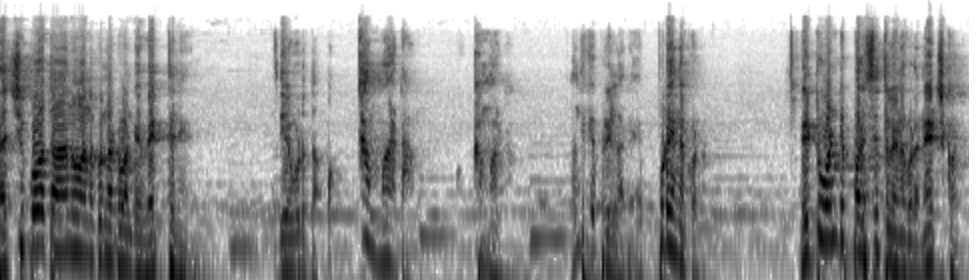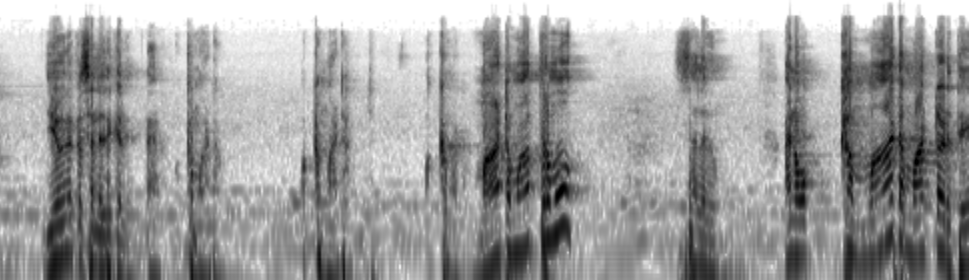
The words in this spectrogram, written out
చచ్చిపోతాను అనుకున్నటువంటి వ్యక్తిని దేవుడు త- ఒక్క మాట ఒక్క మాట. అందుకే ప్రియులారు ఎప్పుడైనా కూడా ఎటువంటి పరిస్థితులైనా కూడా నేర్చుకోండి. దేవుని యొక్క సన్నిధికి వెళ్ళి నేను ఒక్క మాట. మాట మాత్రము సెలవు. ఆయన ఒక్క మాట మాట్లాడితే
